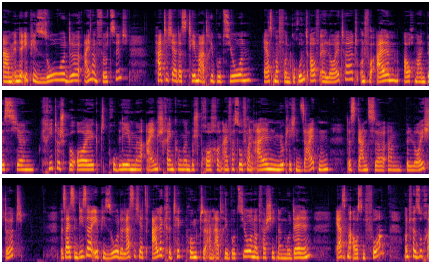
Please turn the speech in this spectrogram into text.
Ähm, in der Episode 41 hatte ich ja das Thema Attribution erstmal von Grund auf erläutert und vor allem auch mal ein bisschen kritisch beäugt, Probleme, Einschränkungen besprochen, einfach so von allen möglichen Seiten das Ganze ähm, beleuchtet. Das heißt, in dieser Episode lasse ich jetzt alle Kritikpunkte an Attribution und verschiedenen Modellen erstmal außen vor und versuche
